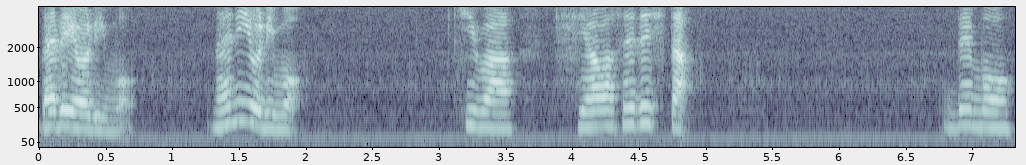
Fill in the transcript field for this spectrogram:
誰よりも、何よりも、木は幸せでした。でも、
